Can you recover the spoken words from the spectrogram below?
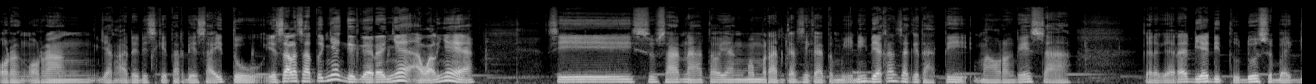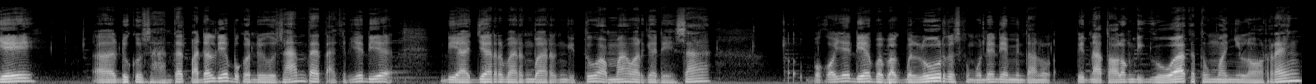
orang-orang yang ada di sekitar desa itu. Ya salah satunya gegaranya awalnya ya si Susana atau yang memerankan si Katemi ini dia kan sakit hati sama orang desa gara-gara dia dituduh sebagai uh, dukun santet padahal dia bukan dukun santet akhirnya dia diajar bareng-bareng gitu sama warga desa. Pokoknya dia babak belur terus kemudian dia minta minta tolong di goa ketemu Manyi Loreng.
